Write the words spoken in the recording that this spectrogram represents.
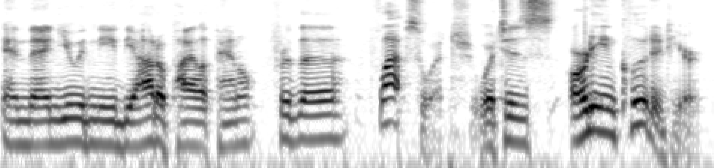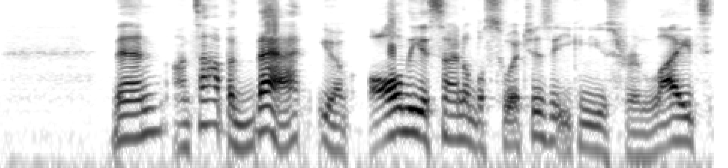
and then you would need the autopilot panel for the flap switch, which is already included here. Then, on top of that, you have all the assignable switches that you can use for lights,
